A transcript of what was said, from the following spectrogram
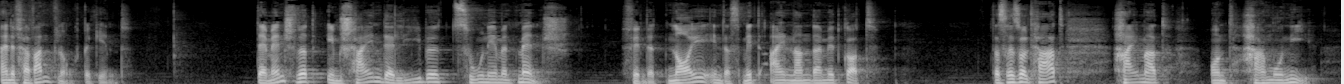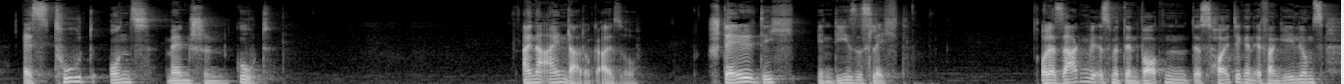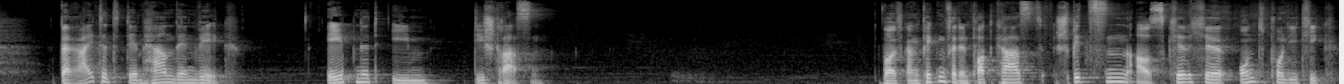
eine Verwandlung beginnt. Der Mensch wird im Schein der Liebe zunehmend Mensch, findet neu in das Miteinander mit Gott. Das Resultat Heimat und Harmonie. Es tut uns Menschen gut. Eine Einladung also. Stell dich in dieses Licht. Oder sagen wir es mit den Worten des heutigen Evangeliums, bereitet dem Herrn den Weg, ebnet ihm die Straßen. Wolfgang Picken für den Podcast Spitzen aus Kirche und Politik.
